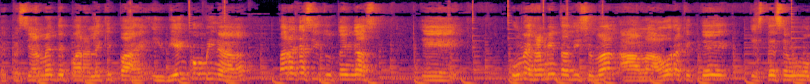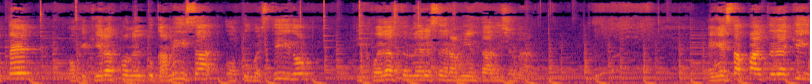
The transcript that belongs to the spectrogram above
especialmente para el equipaje y bien combinada para que así tú tengas eh, una herramienta adicional a la hora que, te, estés en un hotel o que quieras poner tu camisa o tu vestido y puedas tener esa herramienta adicional. En esta parte de aquí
